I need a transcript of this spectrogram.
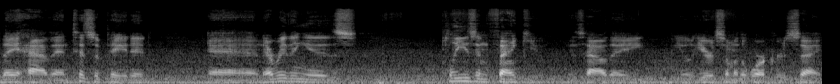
they have anticipated, and everything is please and thank you is how they you'll hear some of the workers say.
